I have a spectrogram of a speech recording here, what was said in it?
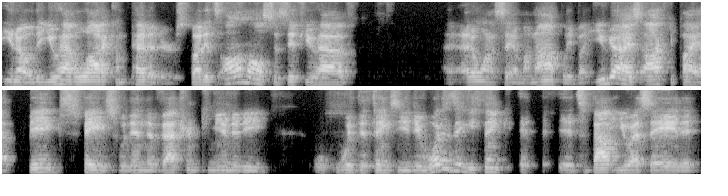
you know, that you have a lot of competitors, but it's almost as if you have I don't want to say a monopoly, but you guys occupy a big space within the veteran community with the things that you do. What is it you think it, it's about USA that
